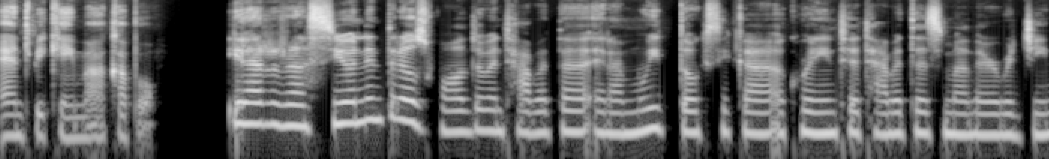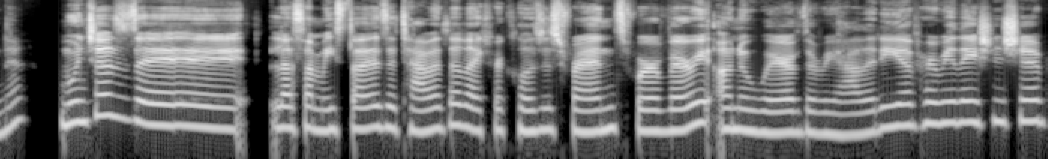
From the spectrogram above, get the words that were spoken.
and became a couple. Y la relación entre Oswaldo and Tabatha era muy tóxica, according to Tabatha's mother, Regina. Muchas de las amistades de Tabatha, like her closest friends, were very unaware of the reality of her relationship.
